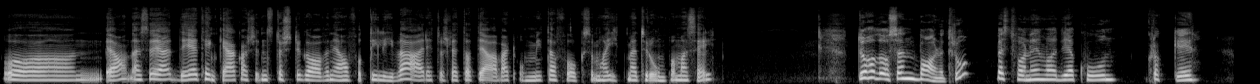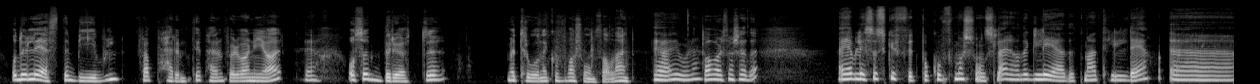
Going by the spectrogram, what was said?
Og ja, altså jeg, det tenker jeg er kanskje den største gaven jeg har fått i livet, er rett og slett at jeg har vært omgitt av folk som har gitt meg troen på meg selv. Du hadde også en barnetro. Bestefaren din var diakon, klokker, og du leste Bibelen fra perm til perm før du var ni år. Ja. Og så brøt du med troen i konfirmasjonsalderen. Ja, jeg gjorde det. Hva var det som skjedde? Jeg ble så skuffet på konfirmasjonsleir, jeg hadde gledet meg til det. Eh,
